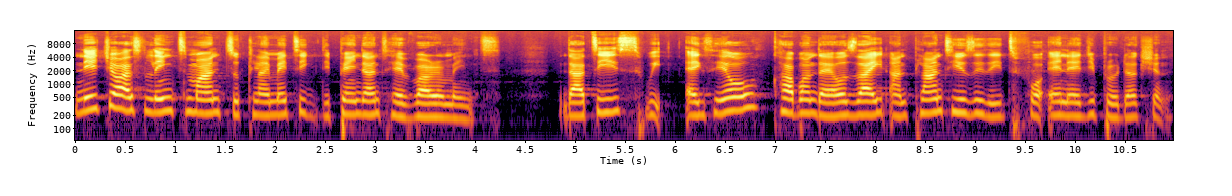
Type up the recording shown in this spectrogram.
Nature has linked man to climatic dependent environments. That is, we exhale carbon dioxide and plant uses it for energy production.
